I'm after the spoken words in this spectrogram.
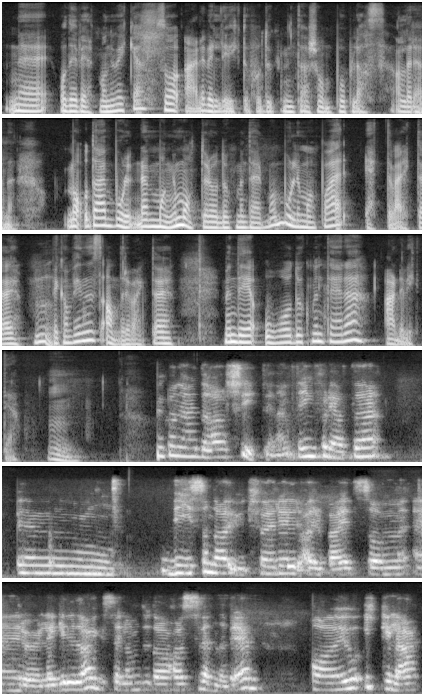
Og det vet man jo ikke. Så er det veldig viktig å få dokumentasjon på plass allerede. Og det er, bolig, det er, mange måter å dokumentere på. Boligmappa er ett verktøy. Mm. Det kan finnes andre verktøy. Men det å dokumentere er det viktige. Mm. kan jeg da skyte inn en ting? fordi at um, de som da utfører arbeid som eh, rørlegger i dag, selv om du da har svennebrev, har jo ikke lært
